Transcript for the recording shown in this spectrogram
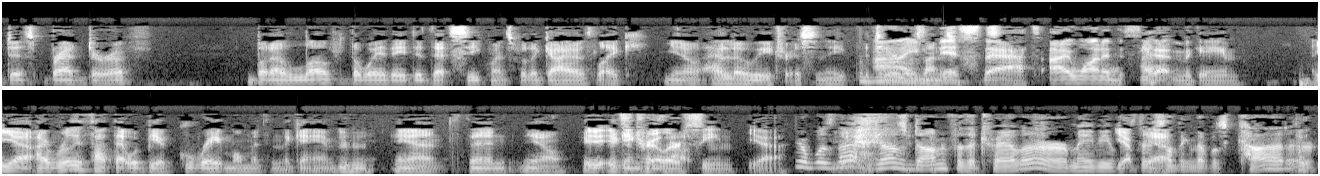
diss Brad Dourif, but I loved the way they did that sequence where the guy was like, you know, hello Idris, and he the tear I was on his that. I wanted to see I- that in the game. Yeah, I really thought that would be a great moment in the game. And then, you know, It, it's a trailer scene. Yeah. Yeah, was that just done for the trailer, or maybe was Yep. there Yeah. something that was cut? Or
